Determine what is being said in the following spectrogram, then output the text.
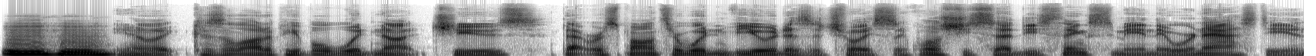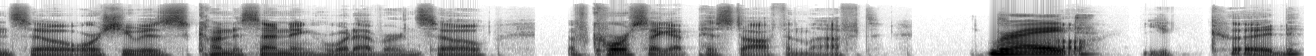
hmm you know like because a lot of people would not choose that response or wouldn't view it as a choice like well she said these things to me and they were nasty and so or she was condescending or whatever and so of course i got pissed off and left Right. Well, you could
